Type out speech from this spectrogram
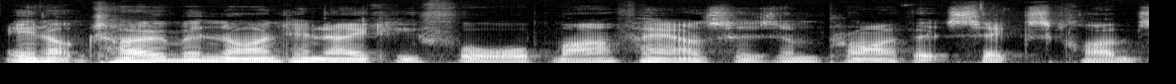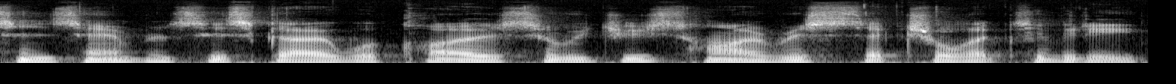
In October 1984, bathhouses and private sex clubs in San Francisco were closed to reduce high risk sexual activity.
